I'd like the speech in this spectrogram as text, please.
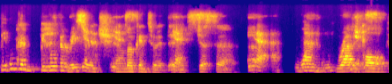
People can people can research yeah, and look into it. Yes. It's just a, a yeah one um, rabbit yes. hole.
